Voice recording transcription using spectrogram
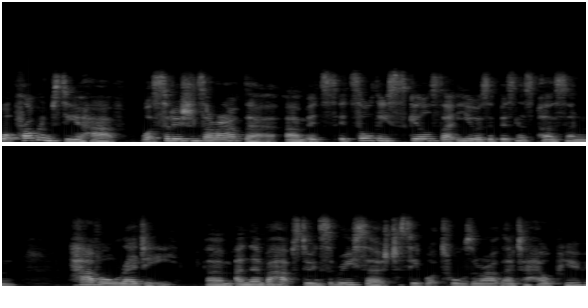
What problems do you have? what solutions are out there. Um, it's it's all these skills that you as a business person have already, um, and then perhaps doing some research to see what tools are out there to help you.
